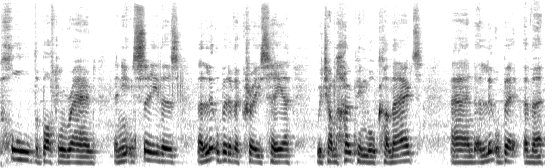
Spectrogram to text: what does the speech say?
pulled the bottle around and you can see there's a little bit of a crease here which I'm hoping will come out and a little bit of a,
